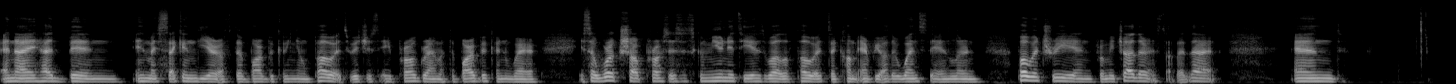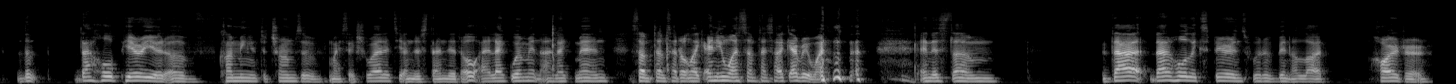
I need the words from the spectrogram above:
And I had been in my second year of the Barbican Young Poets, which is a program at the Barbican where it's a workshop process, it's a community as well of poets that come every other Wednesday and learn poetry and from each other and stuff like that. And the that whole period of coming into terms of my sexuality, understand that oh, I like women, I like men. Sometimes I don't like anyone. Sometimes I like everyone, and it's um that that whole experience would have been a lot harder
